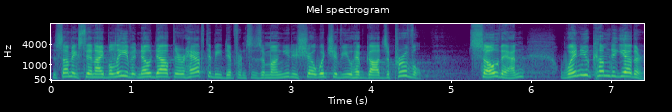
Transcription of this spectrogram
To some extent, I believe it. No doubt there have to be differences among you to show which of you have God's approval. So then, when you come together,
